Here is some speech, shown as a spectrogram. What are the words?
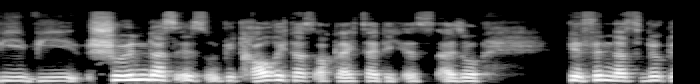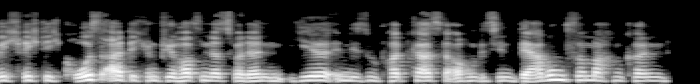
wie, wie schön das ist und wie traurig das auch gleichzeitig ist. Also wir finden das wirklich richtig großartig und wir hoffen, dass wir dann hier in diesem Podcast auch ein bisschen Werbung für machen können.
